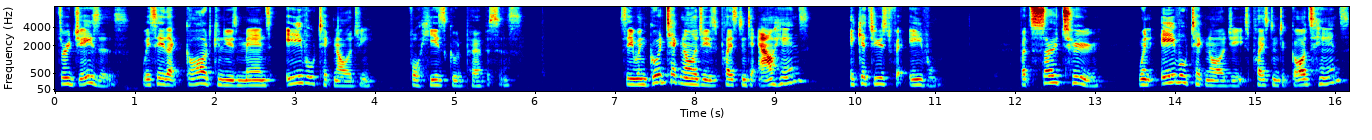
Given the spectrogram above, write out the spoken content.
Through Jesus, we see that God can use man's evil technology for his good purposes. See, when good technology is placed into our hands, it gets used for evil. But so too, when evil technology is placed into God's hands,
